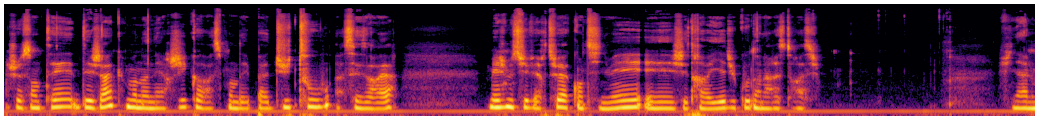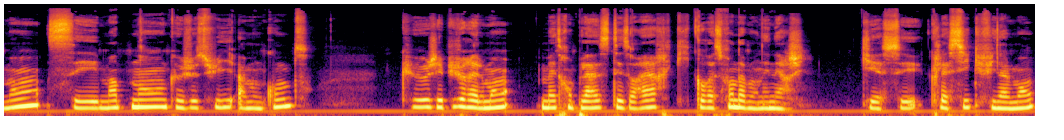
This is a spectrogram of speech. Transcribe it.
Je sentais déjà que mon énergie correspondait pas du tout à ces horaires, mais je me suis vertuée à continuer et j'ai travaillé du coup dans la restauration. Finalement, c'est maintenant que je suis à mon compte que j'ai pu réellement mettre en place des horaires qui correspondent à mon énergie, qui est assez classique finalement.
